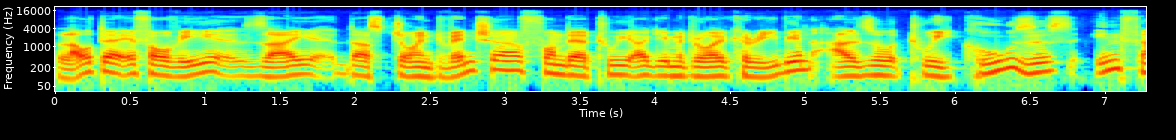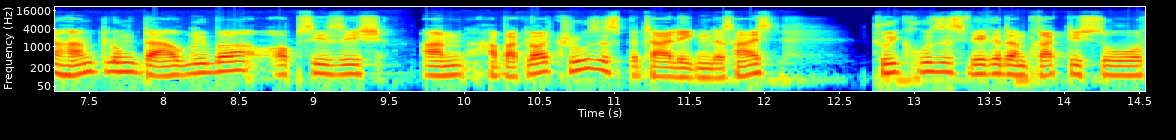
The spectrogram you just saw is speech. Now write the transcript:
Laut der FVW sei das Joint Venture von der TUI AG mit Royal Caribbean, also TUI Cruises, in Verhandlung darüber, ob sie sich an Hapag-Lloyd Cruises beteiligen. Das heißt, TUI Cruises wäre dann praktisch so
